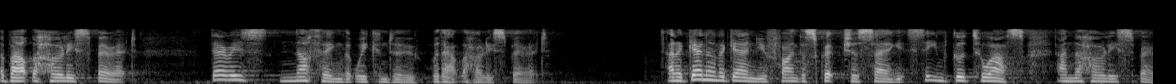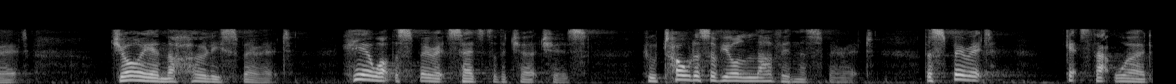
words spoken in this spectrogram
about the Holy Spirit. There is nothing that we can do without the Holy Spirit. And again and again, you find the scriptures saying, It seemed good to us and the Holy Spirit. Joy in the Holy Spirit. Hear what the Spirit says to the churches, who told us of your love in the Spirit. The Spirit gets that word,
